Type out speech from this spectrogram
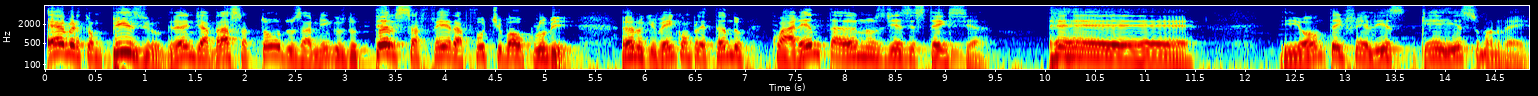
Everton Pizio, grande abraço a todos os amigos do Terça-feira Futebol Clube. Ano que vem completando 40 anos de existência. É. E ontem feliz. Que isso, mano, velho.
